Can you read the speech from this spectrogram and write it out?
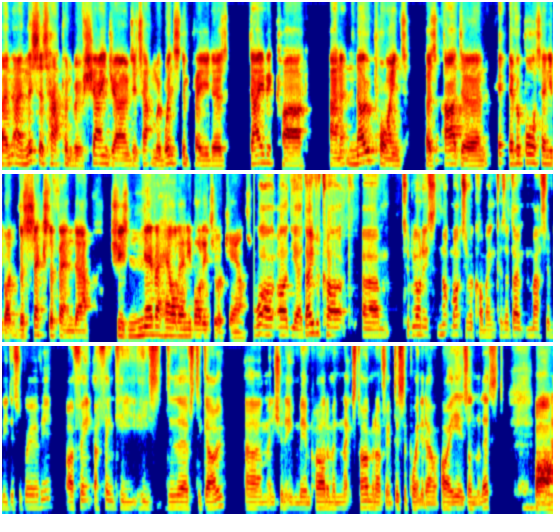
and, and this has happened with Shane Jones, it's happened with Winston Peters, David Clark, and at no point has Ardern ever bought anybody. The sex offender, she's never held anybody to account. Well, uh, yeah, David Clark. Um, to be honest, not much of a comment because I don't massively disagree with you. I think I think he he deserves to go. Um, and he shouldn't even be in Parliament next time. And I think disappointed how high he is on the list. Oh.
